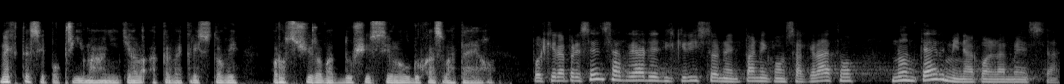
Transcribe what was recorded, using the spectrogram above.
Nechte si po přijímání těla a krve Kristovi rozšiřovat duši silou Ducha Svatého. Perché la presenza reale di Cristo nel pane consacrato non termina con la messa.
